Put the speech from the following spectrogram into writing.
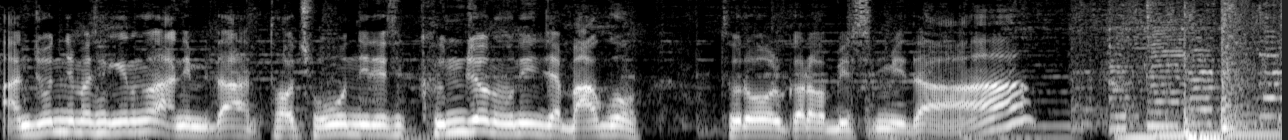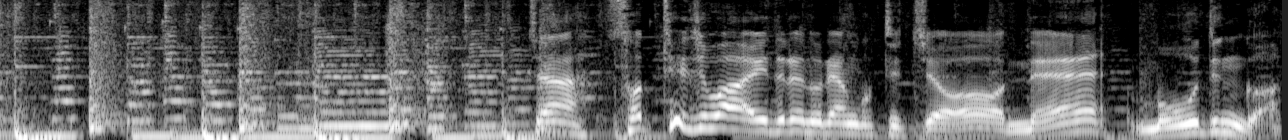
안 좋은 일만 생기는 건 아닙니다. 더 좋은 일이, 금전운이 이제 마구 들어올 거라고 믿습니다. 자, 서태지와 아이들의 노래 한 곡 듣죠. 내 모든 것.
